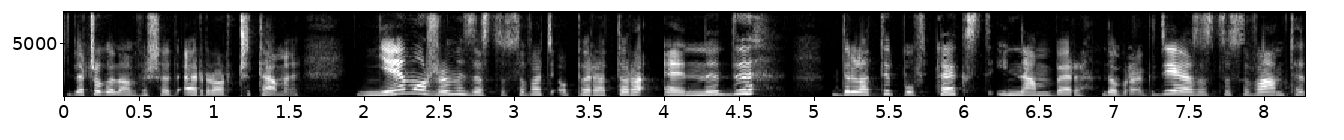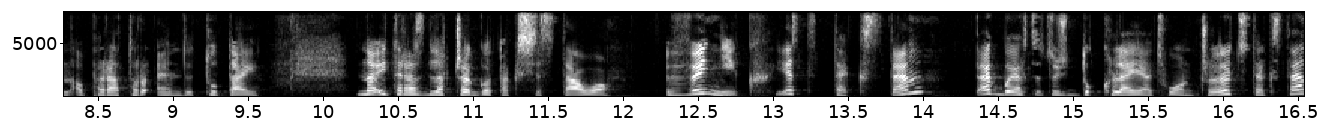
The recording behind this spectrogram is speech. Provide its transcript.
Dlaczego nam wyszedł error? Czytamy. Nie możemy zastosować operatora AND dla typów text i number. Dobra, gdzie ja zastosowałam ten operator AND? Tutaj. No i teraz dlaczego tak się stało? Wynik jest tekstem, tak, bo ja chcę coś doklejać, łączyć tekstem,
